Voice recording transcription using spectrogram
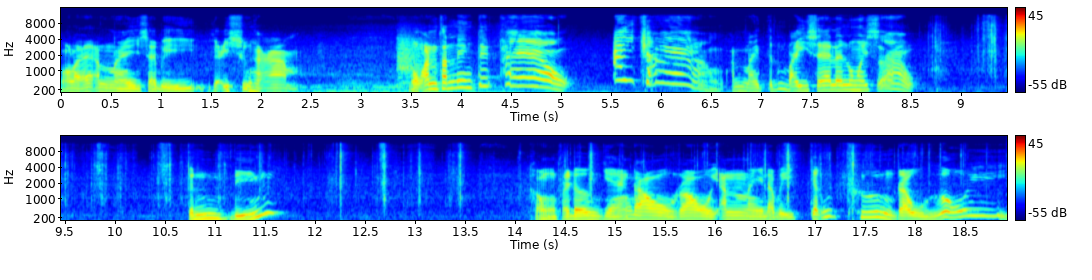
Có lẽ anh này sẽ bị gãy xương hàm. Một anh thanh niên tiếp theo. Ai chao, anh này tính bay xe lên luôn hay sao? Kinh điển. Không phải đơn giản đâu. Rồi anh này đã bị chấn thương đầu gối.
